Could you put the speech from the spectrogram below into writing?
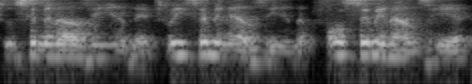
two seminars here, then three seminars here, then four seminars here.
